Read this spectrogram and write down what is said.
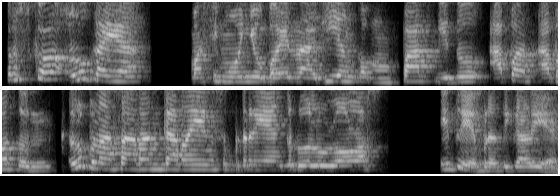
Terus kok lo kayak masih mau nyobain lagi yang keempat gitu. Apa apa tuh lu penasaran karena yang sebenarnya yang kedua lu lolos? Itu ya berarti kali ya?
